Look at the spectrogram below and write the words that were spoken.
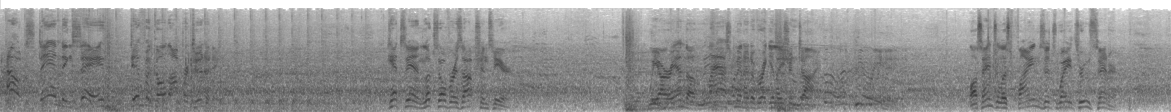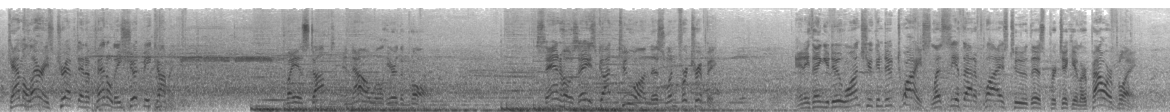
Outstanding save. Difficult opportunity. Gets in, looks over his options here. We are in the last minute of regulation time. Los Angeles finds its way through center. Camilleri's tripped and a penalty should be coming. Play is stopped and now we'll hear the call. San Jose's got two on this one for tripping. Anything you do once, you can do twice. Let's see if that applies to this particular power play.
